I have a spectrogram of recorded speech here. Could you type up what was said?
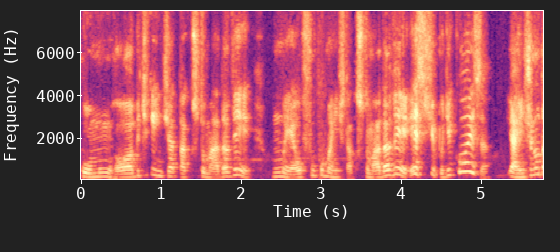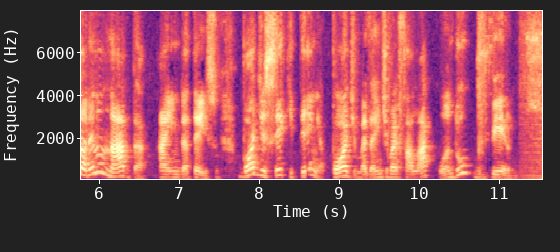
como um hobbit que a gente já está acostumado a ver, um elfo como a gente está acostumado a ver, esse tipo de coisa. E a gente não está vendo nada ainda até isso. Pode ser que tenha, pode, mas a gente vai falar quando vermos.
